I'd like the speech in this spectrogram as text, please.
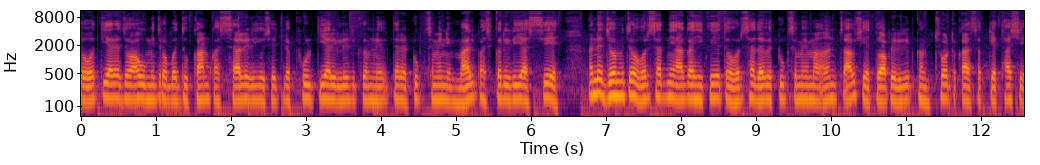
તો અત્યારે જો આવું મિત્રો બધું કામકાજ ચાલી રહ્યું છે એટલે ફૂલ તૈયારી લીલી અત્યારે ટૂંક સમયની માઇલ પાસ કરી રહ્યા છે. અને જો મિત્રો વરસાદની આગાહી કહીએ તો વરસાદ હવે ટૂંક સમયમાં અંત આવશે તો આપણે લીલીક્રમ સો ટકા શક્ય થશે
